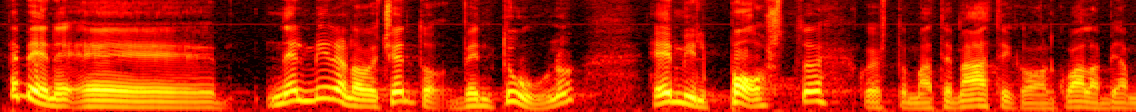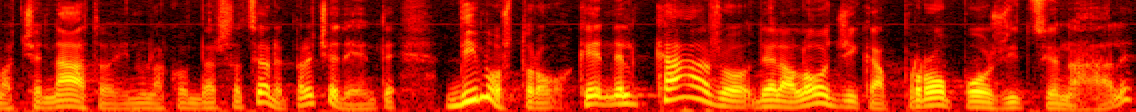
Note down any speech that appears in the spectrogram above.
Ebbene, eh, nel 1921 Emil Post, questo matematico al quale abbiamo accennato in una conversazione precedente, dimostrò che nel caso della logica proposizionale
